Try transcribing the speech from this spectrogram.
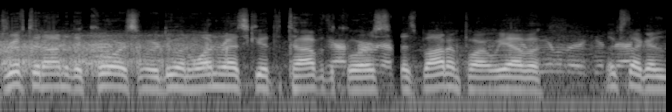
drifted onto the course, and we're doing one rescue at the top of the course. This bottom part, we have a looks like a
